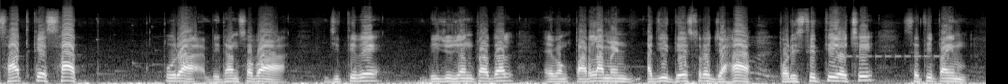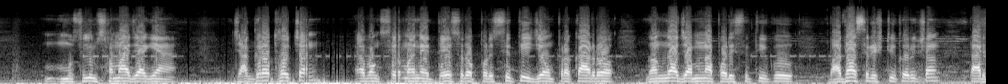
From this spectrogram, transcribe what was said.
সাত কে সাত পুরা বিধানসভা জিতবে বিজু জনতা দল এবং পার্লামেন্ট আজ দেশর যাহা পরিস্থিতি অছি সেপাই মুসলিম সমাজ আজ্ঞা জাগ্রত হচ্ছন এবং সেमाने দেশৰ পৰিস্থিতি যো প্ৰকাৰৰ গংগা যমুনা পৰিস্থিতিକୁ বাধা সৃষ্টি কৰিছন তাৰ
